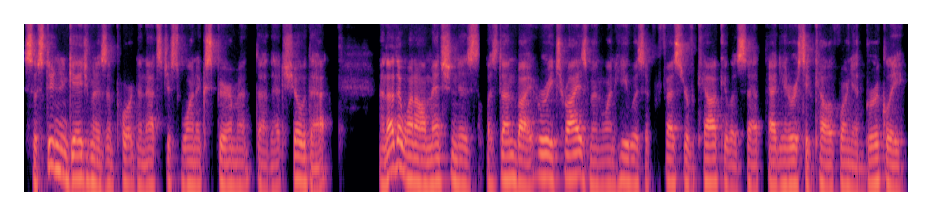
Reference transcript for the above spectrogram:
so student engagement is important, and that's just one experiment uh, that showed that. Another one I'll mention is was done by Uri Treisman when he was a professor of calculus at, at University of California at Berkeley.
